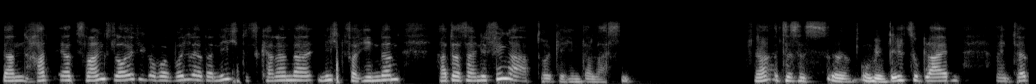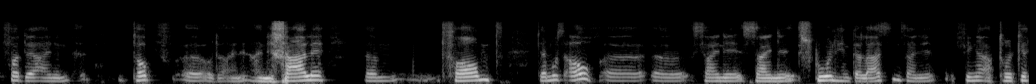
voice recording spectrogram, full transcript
dann hat er zwangsläufig, ob er will oder nicht, das kann er da nicht verhindern, hat er seine Fingerabdrücke hinterlassen. Ja, das ist, äh, um im Bild zu bleiben, ein Töpfer, der einen Topf äh, oder eine, eine Schale ähm, formt, der muss auch äh, äh, seine, seine Spuren hinterlassen, seine Fingerabdrücke.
